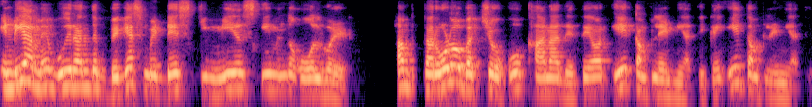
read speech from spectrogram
India में we run the biggest mid day meal scheme in the whole world हम करोड़ों बच्चों को खाना देते हैं और एक कंप्लेंट नहीं आती, कहीं एक कंप्लेंट नहीं आती।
